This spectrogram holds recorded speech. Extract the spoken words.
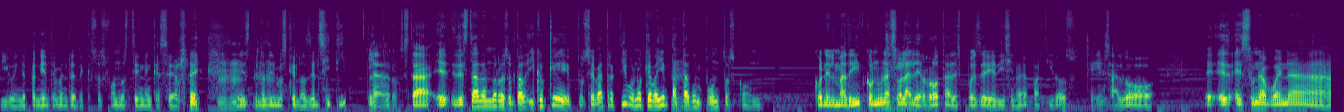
digo, independientemente de que sus fondos tienen que ser este, los mismos que los del City. y, Claro. pues, está, eh, está dando resultados y creo que pues, se ve atractivo, ¿no? Que vaya empatado en puntos con, con el Madrid, con una Sí. sola derrota después de 19 partidos. Sí. Es algo. e, Es, es una buena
